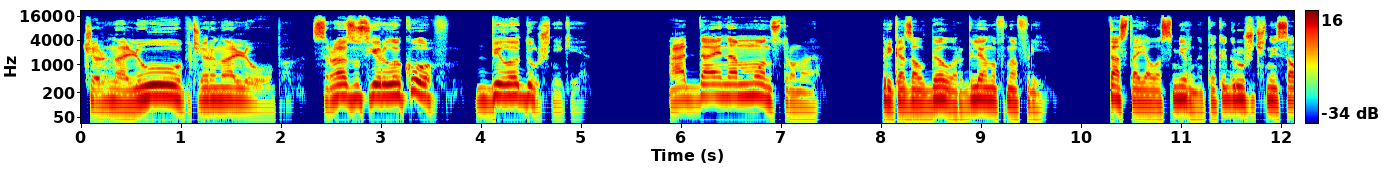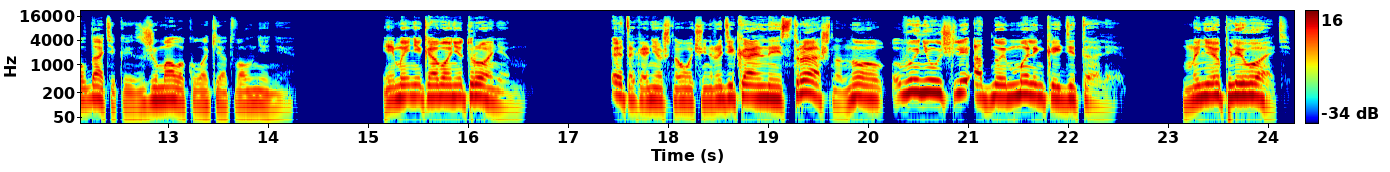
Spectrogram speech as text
«Чернолюб, Чернолюб, Сразу с ярлыков, белодушники. «Отдай нам монструма», — приказал Деллар, глянув на Фри. Та стояла смирно, как игрушечный солдатик, и сжимала кулаки от волнения. «И мы никого не тронем. Это, конечно, очень радикально и страшно, но вы не учли одной маленькой детали. Мне плевать.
